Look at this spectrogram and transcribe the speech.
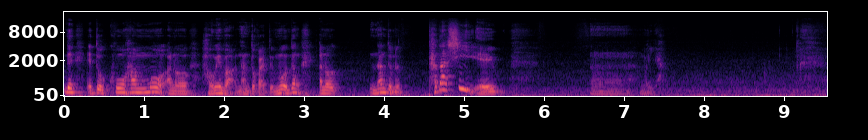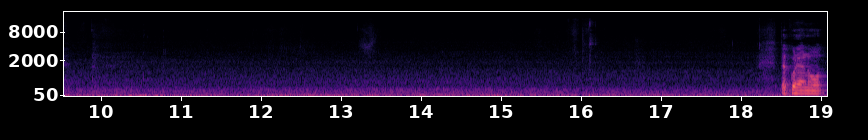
で、えっと、後半も、あの、however なんとか言って、もう、だあの、なんていうの、正しい英語、うん、まあいいや。だこれあの、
